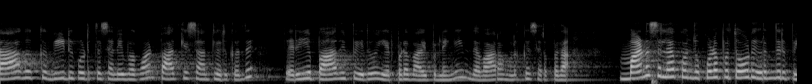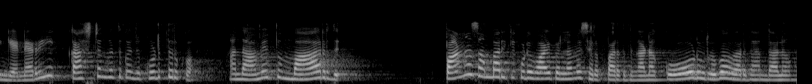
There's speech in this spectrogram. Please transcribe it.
ராகுக்கு வீடு கொடுத்த சனி பகவான் பாகிஸ்தானத்தில் இருக்கிறது பெரிய பாதிப்பு எதுவும் ஏற்பட வாய்ப்பு இல்லைங்க. இந்த வாரம் உங்களுக்கு சிறப்பு தான். மனசில் கொஞ்சம் குழப்பத்தோடு இருந்திருப்பீங்க. நிறைய கஷ்டங்கிறது கொஞ்சம் கொடுத்துருக்கோம். அந்த அமைப்பு மாறுது. பணம் சம்பாதிக்கக்கூடிய வாய்ப்பு எல்லாமே சிறப்பாக இருக்குதுங்க. ஆனால் கோடி ரூபாய் வரதா இருந்தாலும்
